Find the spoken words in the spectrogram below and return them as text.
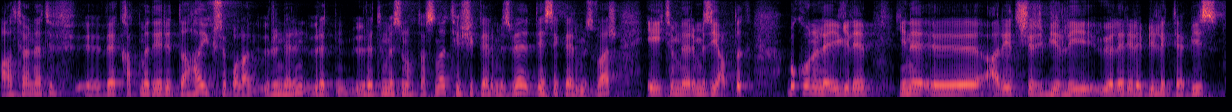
alternatif e, ve katma değeri daha yüksek olan ürünlerin üret- üretilmesi noktasında teşviklerimiz ve desteklerimiz var. Eğitimlerimizi yaptık. Bu konuyla ilgili yine e, Arı Yetiştirici Birliği üyeleriyle birlikte biz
